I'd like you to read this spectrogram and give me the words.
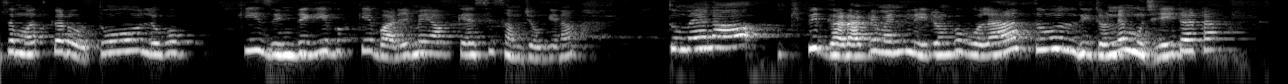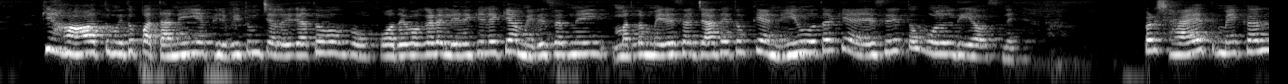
ऐसा मत करो। तो लोगों की ज़िंदगी के बारे में आप कैसे समझोगे ना? तो मैं ना, फिर घर आके मैंने लीटन को बोला तो लीटन ने मुझे ही डांटा कि हाँ तुम्हें तो पता नहीं है, फिर भी तुम चले जाते हो पौधे वगैरह लेने के लिए क्या मेरे साथ नहीं मतलब मेरे साथ जाते तो क्या नहीं होता क्या? ऐसे तो बोल दिया उसने। पर शायद मैं कल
